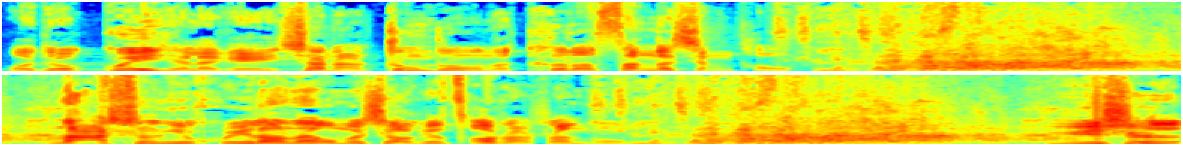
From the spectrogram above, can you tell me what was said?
我就跪下来给校长重重的磕了三个响头。那声音回荡在我们小学操场上空。于是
